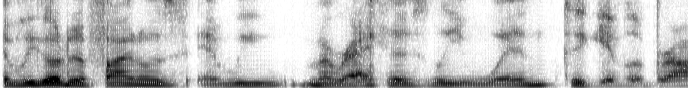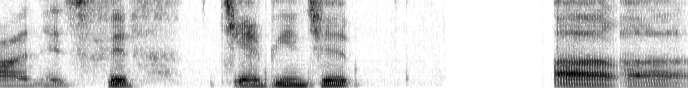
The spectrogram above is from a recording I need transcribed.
if we go to the finals and we miraculously win to give LeBron his fifth championship, uh,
